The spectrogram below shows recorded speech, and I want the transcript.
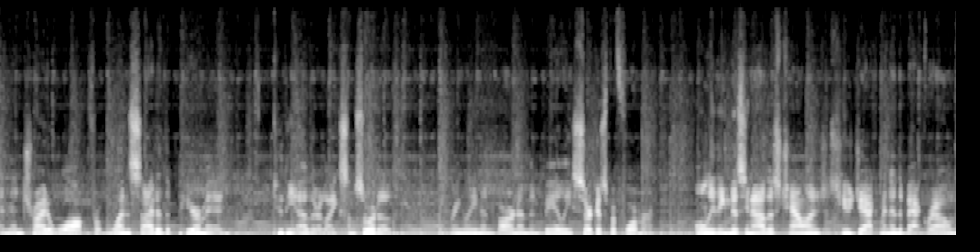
and then try to walk from one side of the pyramid to the other, like some sort of Ringling and Barnum and Bailey circus performer. Only thing missing out of this challenge is Hugh Jackman in the background,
